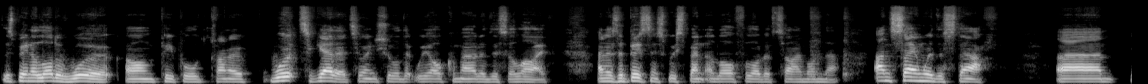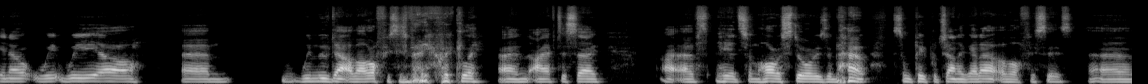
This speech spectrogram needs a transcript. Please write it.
there's been a lot of work on people trying to work together to ensure that we all come out of this alive. And as a business, we spent an awful lot of time on that. And same with the staff. Um, you know, we we are um, we moved out of our offices very quickly, and I have to say, I've heard some horror stories about some people trying to get out of offices. Uh,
